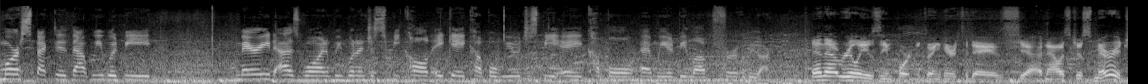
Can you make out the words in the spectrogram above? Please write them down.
more respected that we would be married as one. We wouldn't just be called a gay couple. We would just be a couple, and we would be loved for who we are. And that really is the important thing here today. Is yeah, now it's just marriage.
